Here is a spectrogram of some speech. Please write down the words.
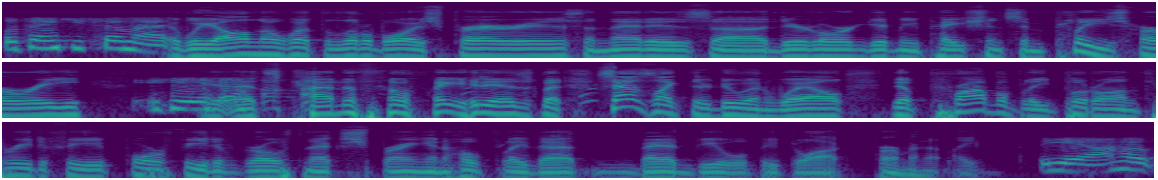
Well, thank you so much. We all know what the little boy's prayer is, and that is, uh, "Dear Lord, give me patience and please hurry." Yeah. that's kind of the way it is. But sounds like they're doing well. They'll probably put on three to feet, four feet of growth next spring, and hopefully that bad view will be blocked permanently. Yeah, I hope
